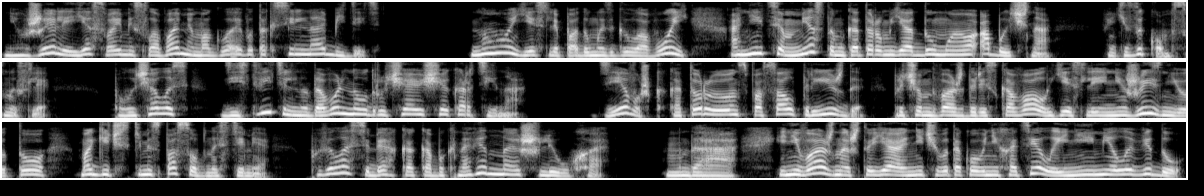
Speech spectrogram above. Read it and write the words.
Неужели я своими словами могла его так сильно обидеть? Но если подумать головой, а не тем местом, которым я думаю обычно, языком в смысле, получалась действительно довольно удручающая картина. Девушка, которую он спасал трижды, причем дважды рисковал, если и не жизнью, то магическими способностями — повела себя как обыкновенная шлюха. Да, и не важно, что я ничего такого не хотела и не имела в виду.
